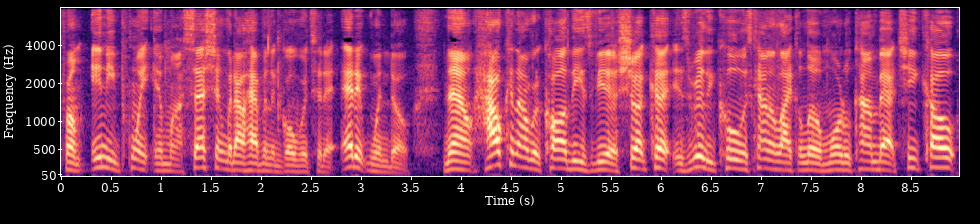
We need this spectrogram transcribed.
from any point in my session without having to go over to the edit window. Now, how can I recall these via a shortcut? It's really cool. It's kind of like a little Mortal Kombat cheat code,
